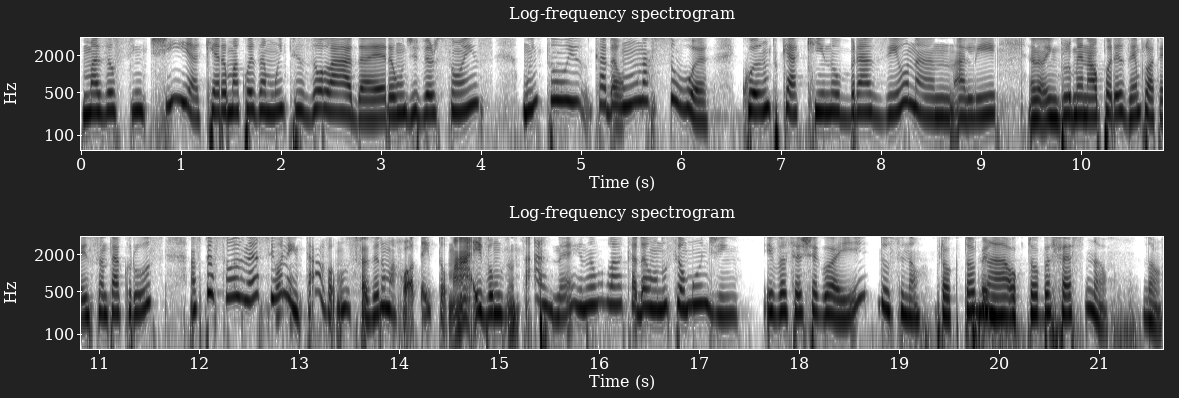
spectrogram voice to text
mas eu sentia que era uma coisa muito isolada, eram diversões muito cada um na sua. Quanto que aqui no Brasil, na, ali em Blumenau, por exemplo, até em Santa Cruz, as pessoas né, se unem, tá? Vamos fazer uma roda e tomar e vamos dançar, né? E não lá, cada um no seu mundinho. E você chegou aí, Dulce, não? Para Oktober? Na Oktoberfest, não. Não,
